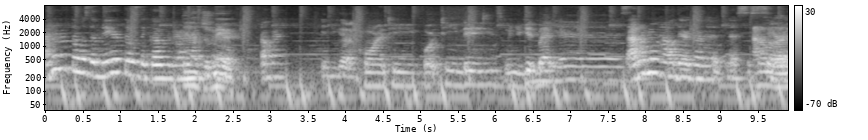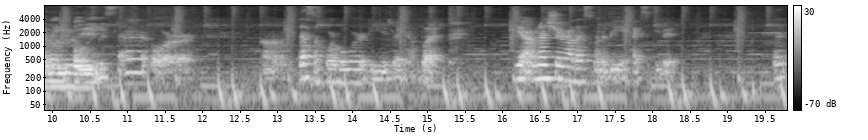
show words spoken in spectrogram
I don't know if that was the mayor, if that was the governor. I'm That's the sure. mayor. Okay. And you gotta quarantine 14 days when you get back. Yes. I don't know how they're gonna I don't know how they're necessarily police that or um, that's a horrible word to use right now, but yeah, I'm not sure how that's gonna be executed. But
